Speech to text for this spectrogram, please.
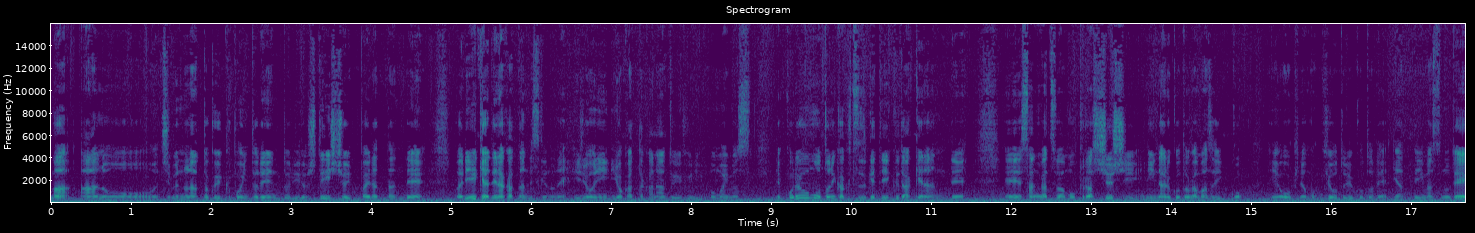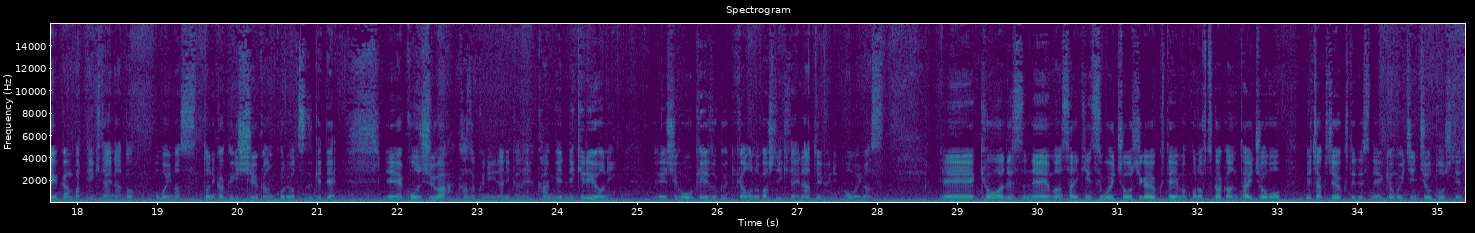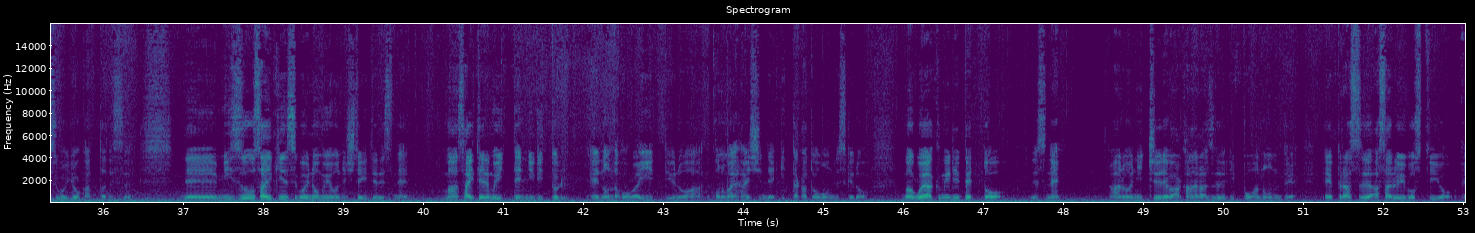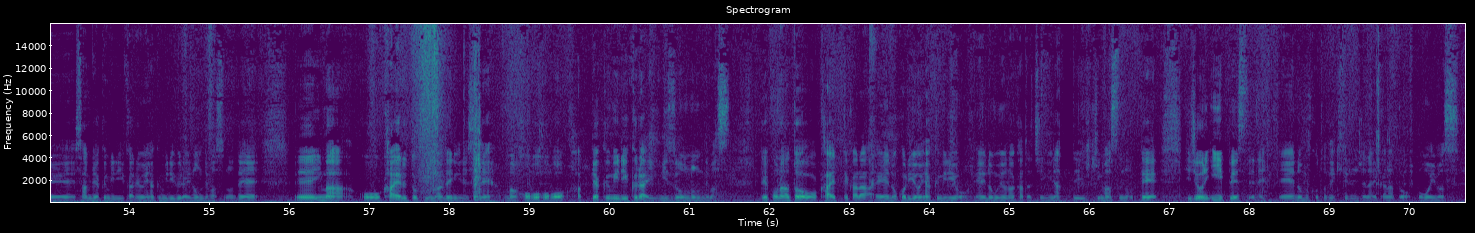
まああのー自分の納得いくポイントでエントリーをして1勝1敗だったんで、まあ、利益は出なかったんですけどね非常に良かったかなというふうに思います。でこれをもうとにかく続けていくだけなんで、えー3月はもうプラス収支になることがまず1個、えー大きな目標ということでやっていますので頑張っていきたいなと思います。とにかく1週間これを続けて、えー今週は家族に何かね還元できるように、え司法継続期間を伸ばしていきたいなというふうに思います。えー今日はですね、まあ、最近すごい調子が良くて、まあ、この2日間体調もめちゃくちゃ良くてですね今日も1日を通してすごい良かったです。で水を最近すごい飲むようにしていてですねまあ最低でも1.2リットル、えー飲んだ方がいいっていうのはこの前配信で言ったかと思うんですけど、まあ、500ミリペットですね。あの日中では必ず1本は飲んで、えープラス朝ルイボスティーを、えー300ミリから400ミリぐらい飲んでますので、えー今こう帰る時までにですね、まあ、ほぼほぼ800ミリくらい水を飲んでます。でこの後帰ってから、えー残り400ミリを、えー飲むような形になっていきますので非常にいいペースでね、えー飲むことできてるんじゃないかなと思います。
